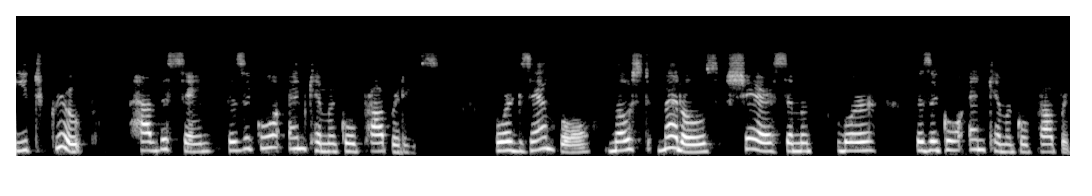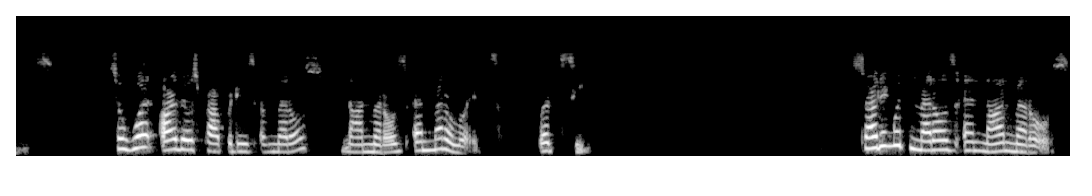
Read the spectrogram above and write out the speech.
each group have the same physical and chemical properties. For example, most metals share similar physical and chemical properties. So what are those properties of metals, nonmetals, and metalloids? Let's see. Starting with metals and nonmetals.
